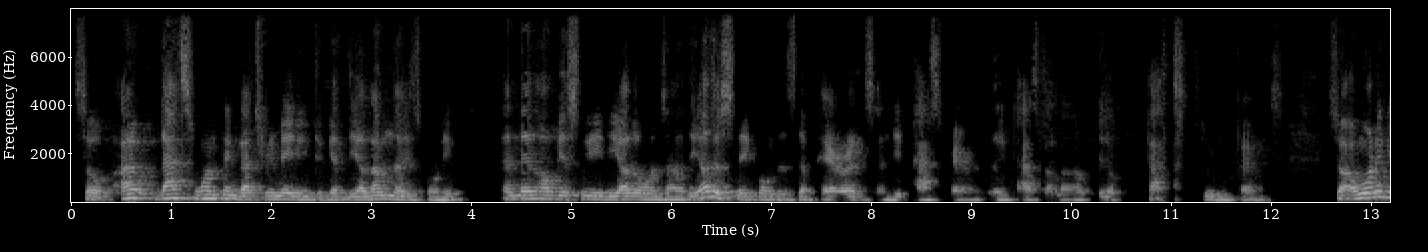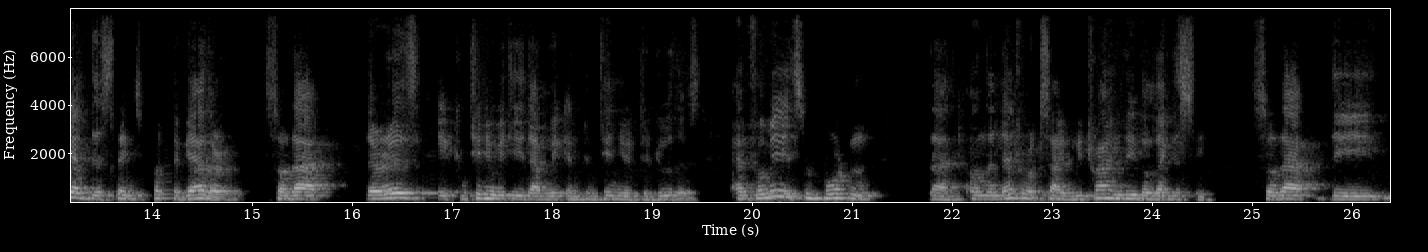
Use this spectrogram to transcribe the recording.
so I, that's one thing that's remaining to get the alumni going. And then obviously the other ones are the other stakeholders, the parents and the past parents, the past alum, you know, past student parents. So I want to get these things put together so that there is a continuity that we can continue to do this. And for me, it's important that on the network side, we try and leave a legacy so that the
